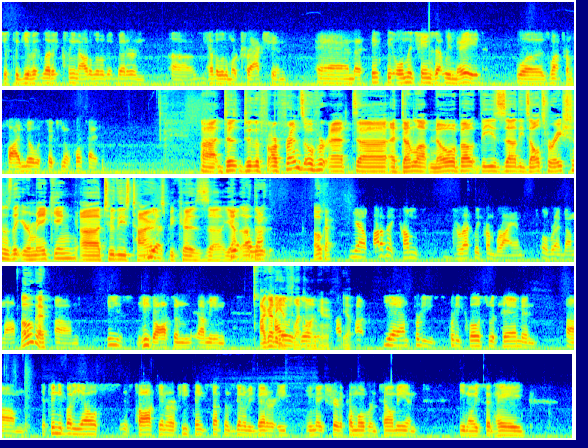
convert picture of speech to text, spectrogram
just to give it, let it clean out a little bit better and uh, have a little more traction. And I think the only change that we made was went from five mil to six mil fork height. Uh, do, do the our friends over at uh, at Dunlop know about these uh, these alterations that you're making uh, to these tires? Yes. Because uh, yeah, yeah lot, okay. Yeah, a lot of it comes directly from Brian over at Dunlop. Oh, okay. Um, he's he's awesome. I mean, I got to get Fleck on here. Yeah. yeah, I'm pretty pretty close with him, and um, if anybody else is talking or if he thinks something's going to be better, he he makes sure to come over and tell me and you know, he said, hey,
